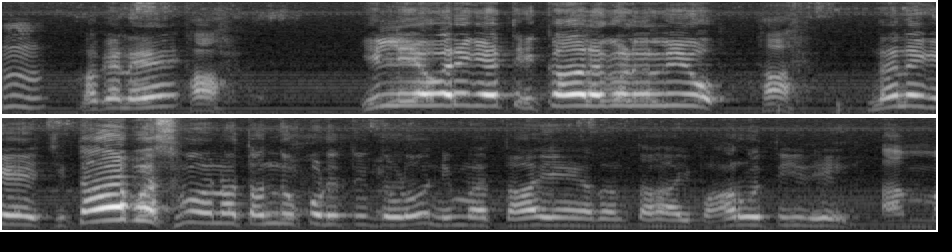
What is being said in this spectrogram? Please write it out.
ಹ್ಮ್. ಮಗನೇ. ಇಲ್ಲಿಯವರೆಗೆ ತ್ರಿಕಾಲಗಳಲ್ಲಿಯೂ. ನನಗೆ ಚಿತಾಭಸ್ಮವನ್ನು ತಂದು ಕೊಡುತ್ತಿದ್ದಳು ನಿಮ್ಮ ತಾಯಿಯಾದಂತಹ ಈ ಪಾರ್ವತಿ ದೇವಿ. ಅಮ್ಮ.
